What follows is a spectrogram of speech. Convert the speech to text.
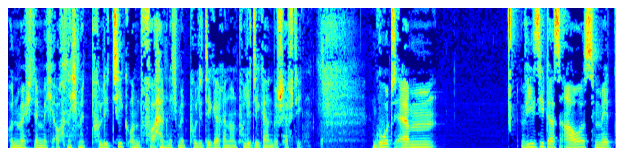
und möchte mich auch nicht mit Politik und vor allem nicht mit Politikerinnen und Politikern beschäftigen. Gut, ähm, wie sieht das aus mit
